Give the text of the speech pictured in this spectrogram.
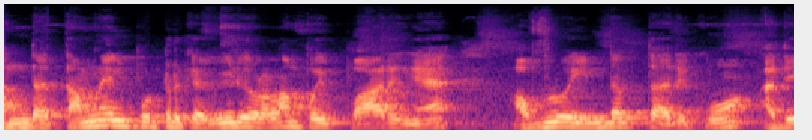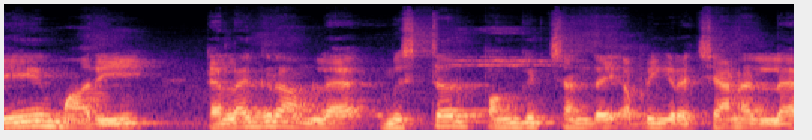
அந்த தமிழில் போட்டிருக்க வீடியோலாம் போய் பாருங்கள் அவ்வளோ இன்டெப்த்தாக இருக்கும். அதே மாதிரி டெலகிராமில் மிஸ்டர் பங்கு சந்தை அப்படிங்கிற சேனலில்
